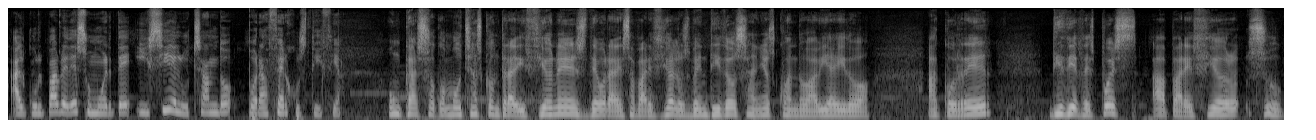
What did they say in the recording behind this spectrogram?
al culpable de su muerte y sigue luchando por hacer justicia. Un caso con muchas contradicciones. Débora desapareció a los 22 años cuando había ido a correr Diez días después apareció su,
